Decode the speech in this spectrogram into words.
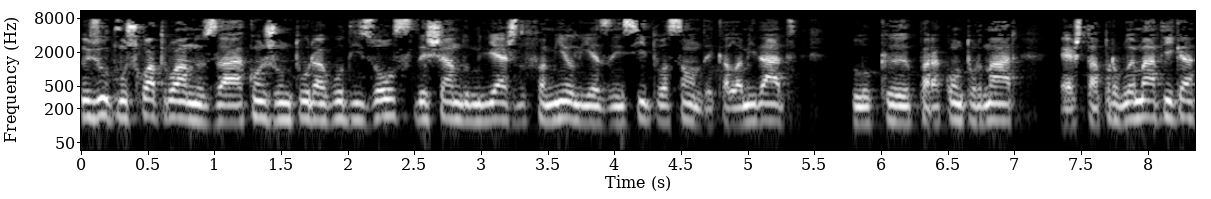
Nos últimos quatro anos, a conjuntura agudizou-se, deixando milhares de famílias em situação de calamidade pelo que, para contornar esta problemática,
